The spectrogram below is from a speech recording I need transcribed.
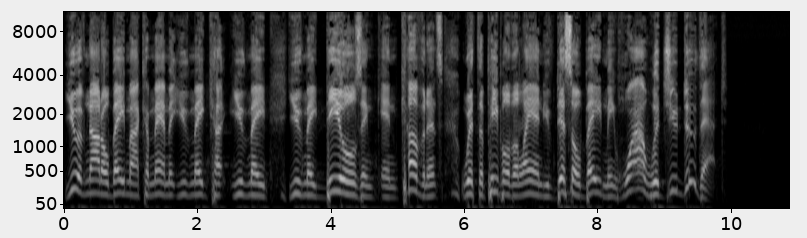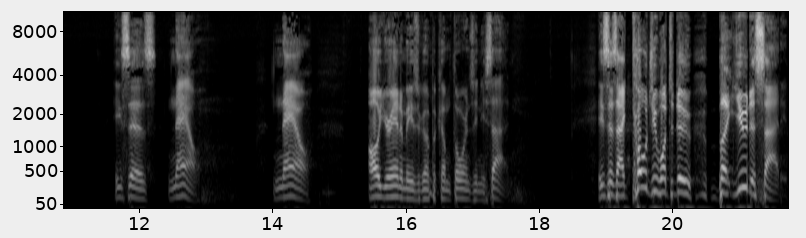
you have not obeyed my commandment. You've made, you've made, you've made deals and, and covenants with the people of the land. You've disobeyed me. Why would you do that? He says, now, now all your enemies are going to become thorns in your side. He says, I told you what to do, but you decided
